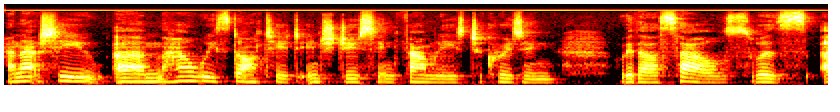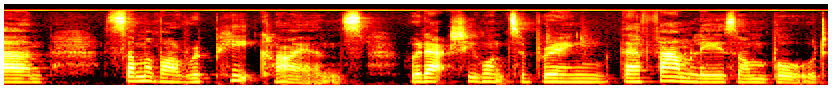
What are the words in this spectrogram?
And actually, um, how we started introducing families to cruising with ourselves was um, some of our repeat clients would actually want to bring their families on board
